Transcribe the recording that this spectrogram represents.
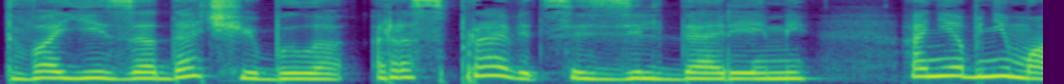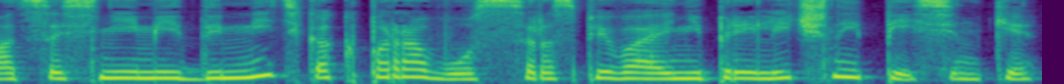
Твоей задачей было расправиться с зельдариями, а не обниматься с ними и дымить, как паровоз, распевая неприличные песенки.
